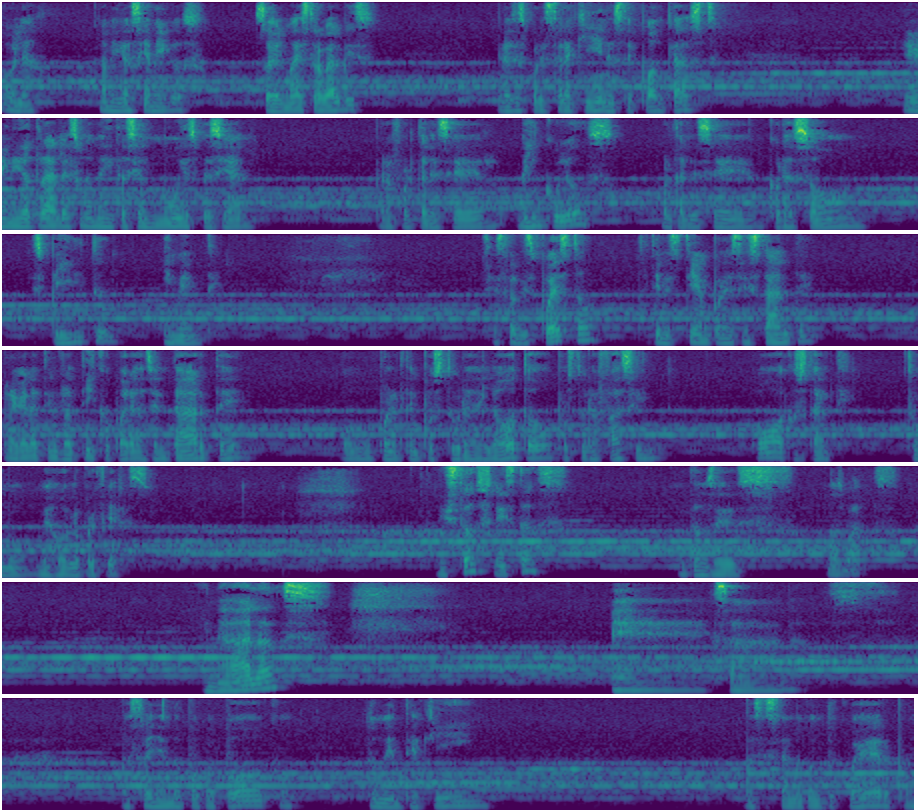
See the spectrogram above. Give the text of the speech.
Hola, amigas y amigos. Soy el maestro Galvis. Gracias por estar aquí en este podcast. He venido a traerles una meditación muy especial para fortalecer vínculos, fortalecer corazón, espíritu y mente. Si estás dispuesto, si tienes tiempo en este instante, regálate un ratico para sentarte o ponerte en postura de loto, postura fácil o acostarte, como mejor lo prefieras. ¿Listos? ¿Listas? Entonces nos vamos. Inhalas. Exhalas. Vas trayendo poco a poco tu mente aquí. Vas estando con tu cuerpo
